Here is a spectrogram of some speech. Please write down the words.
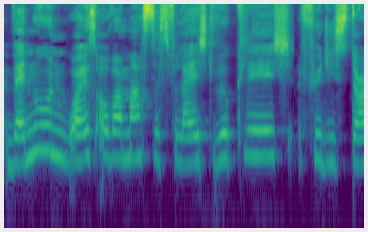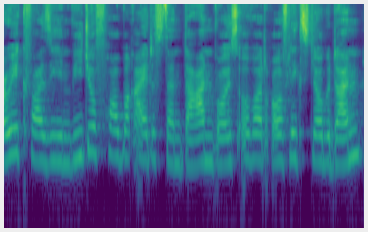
wenn du ein Voice-Over machst, das vielleicht wirklich für die Story quasi ein Video vorbereitest, dann da ein Voice-Over drauflegst, ich glaube, dann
